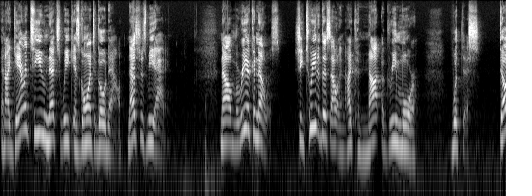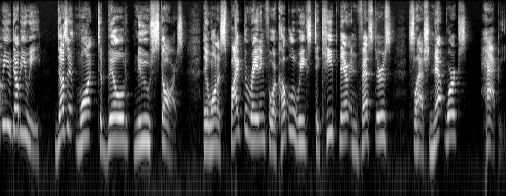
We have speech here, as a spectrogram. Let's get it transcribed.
and I guarantee you next week is going to go down. That's just me adding. Now, Maria Kanellis, she tweeted this out, and I could not agree more with this. WWE doesn't want to build new stars. They want to spike the rating for a couple of weeks to keep their investors slash networks happy.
